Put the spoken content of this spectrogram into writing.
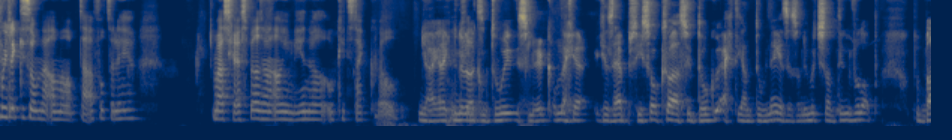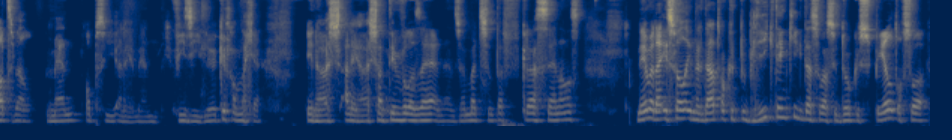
moeilijk is om dat allemaal op tafel te leggen. Maar schrijfspellen zijn algemeen wel ook iets dat ik wel... Ja, gelijk nu welkom toe is leuk, omdat je, je zei precies ook zo als Sudoku echt aan het doen. Hè. Je zei zo, nu moet je het invullen op, blad wel. Mijn optie, allee, mijn visie leuker, omdat je in huis, allee, aan het invullen bent en, en zwembadjes aan het afkruisen zijn en alles. Nee, maar dat is wel inderdaad ook het publiek, denk ik, dat zoals Sudoku speelt, of zo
